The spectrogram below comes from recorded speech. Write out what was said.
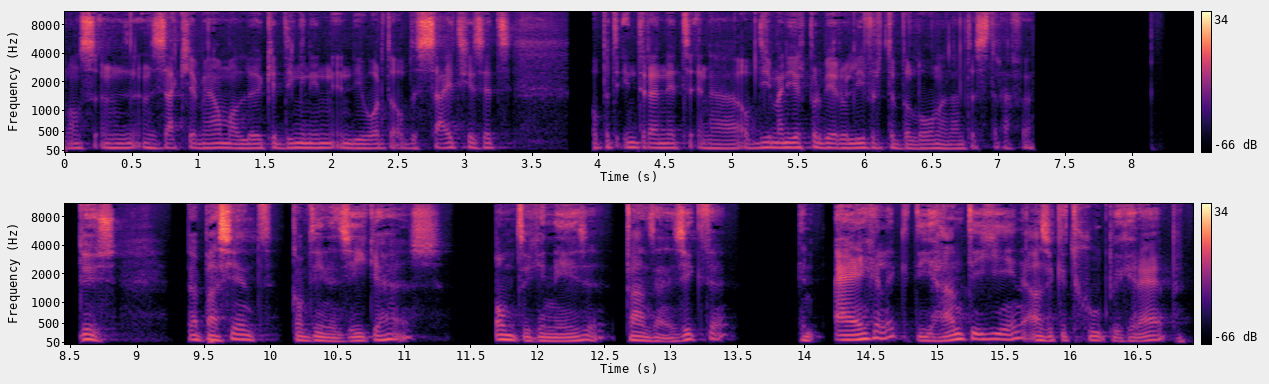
van ons een, een zakje met allemaal leuke dingen in en die worden op de site gezet op het intranet. En uh, op die manier proberen we liever te belonen dan te straffen. Dus een patiënt komt in een ziekenhuis om te genezen van zijn ziekte. En eigenlijk, die handhygiëne, als ik het goed begrijp,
